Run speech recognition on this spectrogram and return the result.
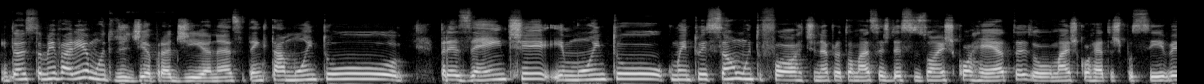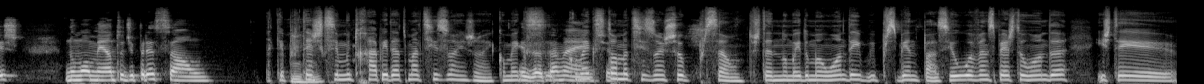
Então isso também varia muito de dia para dia, né? Você tem que estar tá muito presente e muito com uma intuição muito forte, né, para tomar essas decisões corretas ou mais corretas possíveis no momento de pressão. Até porque uhum. tens que ser muito rápida a tomar decisões, não é? Como é, que Exatamente. Se, como é que se toma decisões sob pressão? Estando no meio de uma onda e percebendo, pá, se eu avanço para esta onda, isto é,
